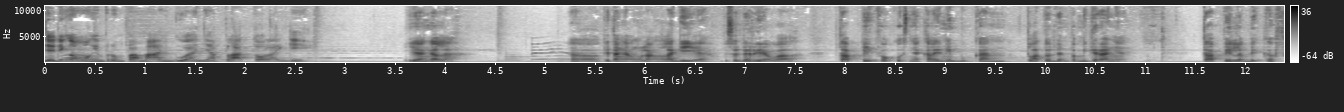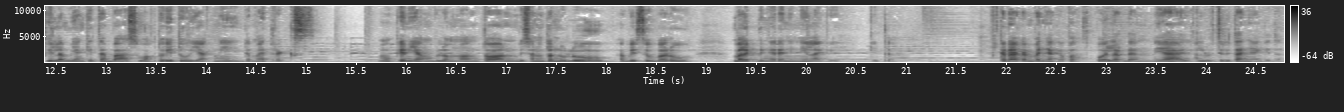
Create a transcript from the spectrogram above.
Jadi ngomongin perumpamaan guanya Plato lagi? Ya enggak lah. Uh, kita nggak ngulang lagi ya episode dari awal. Tapi fokusnya kali ini bukan Plato dan pemikirannya. Tapi lebih ke film yang kita bahas waktu itu, yakni The Matrix mungkin yang belum nonton bisa nonton dulu habis itu baru balik dengerin ini lagi gitu karena akan banyak apa spoiler dan ya alur ceritanya gitu.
